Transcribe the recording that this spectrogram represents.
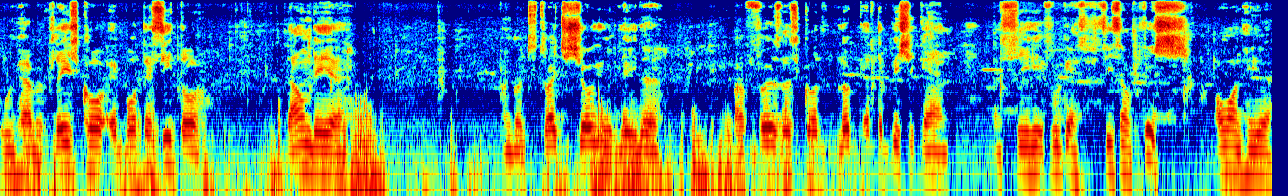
We have a place called El Botecito down there. I'm going to try to show you later. But first, let's go look at the beach again and see if we can see some fish on here.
